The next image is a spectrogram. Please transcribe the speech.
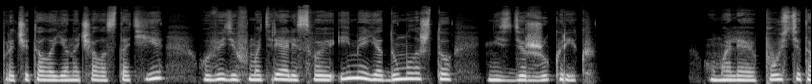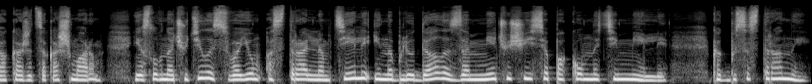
Прочитала я начало статьи, увидев в материале свое имя, я думала, что не сдержу крик. Умоляю, пусть это окажется кошмаром. Я словно очутилась в своем астральном теле и наблюдала за мечущейся по комнате Милли, как бы со стороны.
